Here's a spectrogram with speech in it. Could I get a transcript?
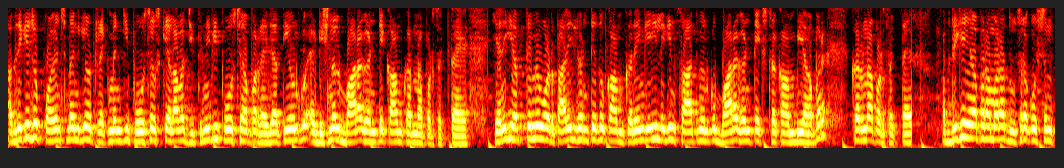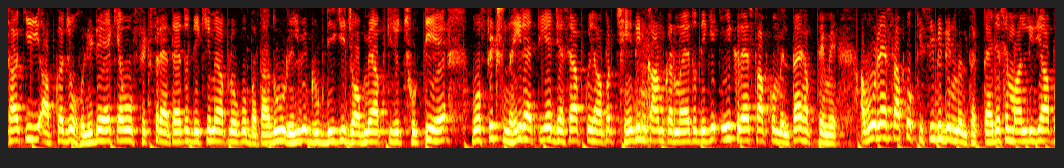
अब देखिए जो पॉइंट्समैन की और ट्रैकमैन की पोस्ट है, उसके अलावा जितनी भी पोस्ट यहाँ पर रह जाती है, उनको एडिशनल बारह घंटे काम करना पड़ सकता है। यानी कि हफ़्ते में वो अड़तालीस घंटे तो काम करेंगे ही, लेकिन साथ में उनको बारह घंटे एक्स्ट्रा काम भी यहाँ पर करना पड़ सकता है। अब देखिए यहाँ पर हमारा दूसरा क्वेश्चन था कि आपका जो हॉलीडे है क्या वो फिक्स रहता है? तो देखिए मैं आप लोगों को बता दूँ रेलवे ग्रुप डी की जॉब में आपकी जो छुट्टी है वो फिक्स नहीं रहती है। जैसे आपको यहाँ पर छः दिन काम करना है तो देखिए एक रेस्ट आपको मिलता है हफ़्ते में। अब वो रेस्ट आपको किसी भी दिन मिल सकता है। जैसे मान लीजिए आप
